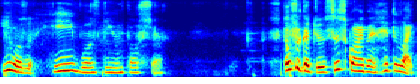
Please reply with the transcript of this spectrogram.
He was, he was the imposter. Don't forget to subscribe and hit the like.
